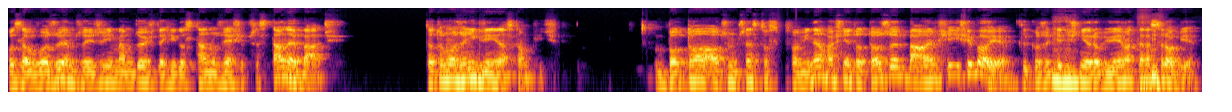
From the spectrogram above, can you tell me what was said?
Bo zauważyłem, że jeżeli mam dojść do takiego stanu, że ja się przestanę bać, to to może nigdy nie nastąpić. Bo to, o czym często wspominam, właśnie to to, że bałem się i się boję. Tylko, że kiedyś mhm. nie robiłem, a teraz robię.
